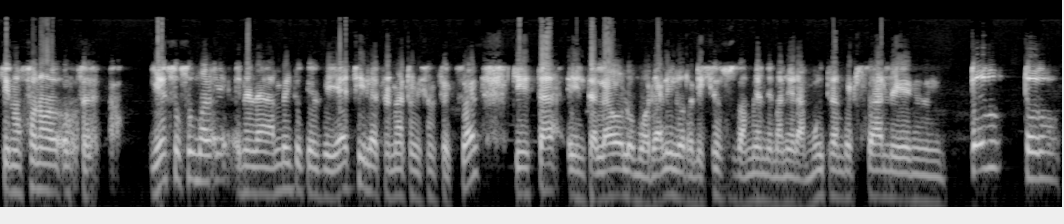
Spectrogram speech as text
que no son observadas. Y eso suma en el ámbito que el VIH y la enfermedad de transmisión sexual, que está instalado lo moral y lo religioso también de manera muy transversal en todo, todo,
